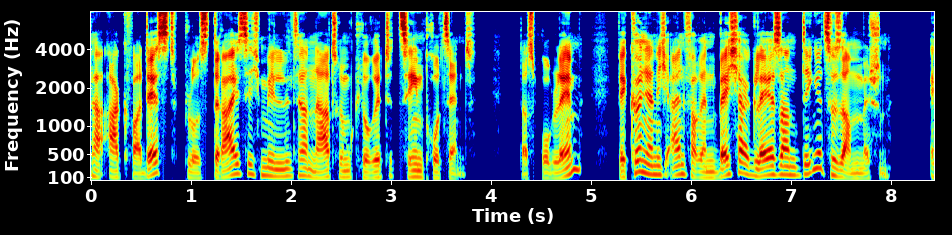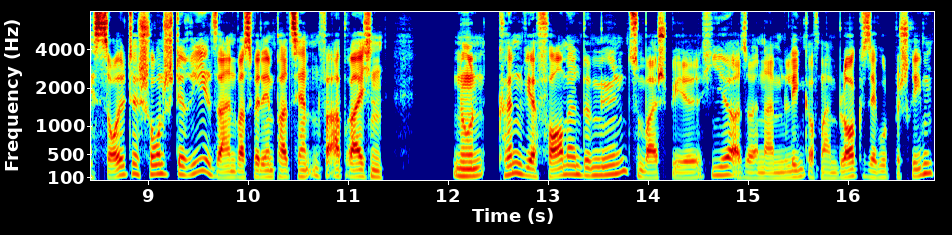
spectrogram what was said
Aquadest plus 30 ml Natriumchlorid 10%. Das Problem? Wir können ja nicht einfach in Bechergläsern Dinge zusammenmischen. Es sollte schon steril sein, was wir dem Patienten verabreichen. Nun können wir Formeln bemühen, zum Beispiel hier, also in einem Link auf meinem Blog, sehr gut beschrieben.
